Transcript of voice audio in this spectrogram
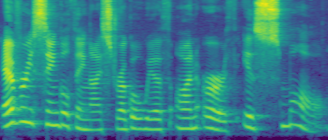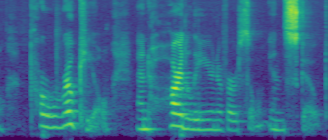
every single thing I struggle with on earth is small, parochial, and hardly universal in scope.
